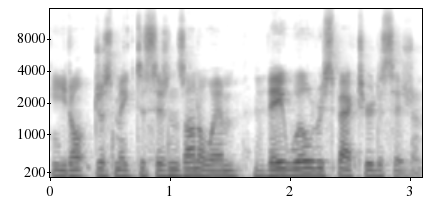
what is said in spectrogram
You don't just make decisions on a whim. They will respect your decision.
